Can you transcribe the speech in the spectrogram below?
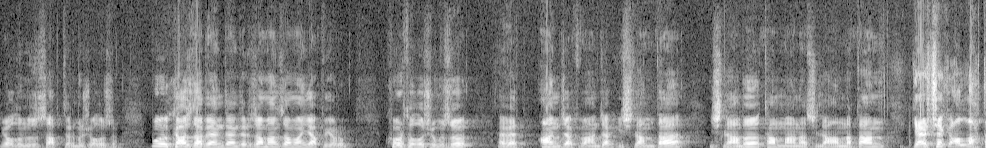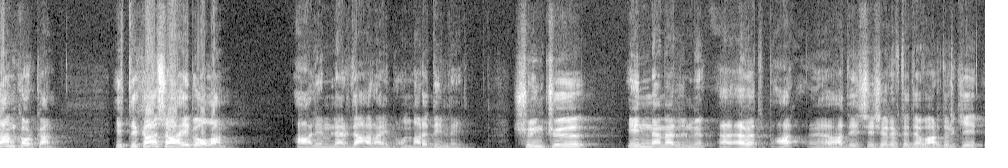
yolunuzu saptırmış olursun. Bu ikaz da bendendir. Zaman zaman yapıyorum. Kurtuluşumuzu evet ancak ve ancak İslam'da İslam'ı tam manasıyla anlatan, gerçek Allah'tan korkan, ittika sahibi olan alimlerde arayın, onları dinleyin. Çünkü innemel mü- e, evet e, hadisi şerifte de vardır ki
